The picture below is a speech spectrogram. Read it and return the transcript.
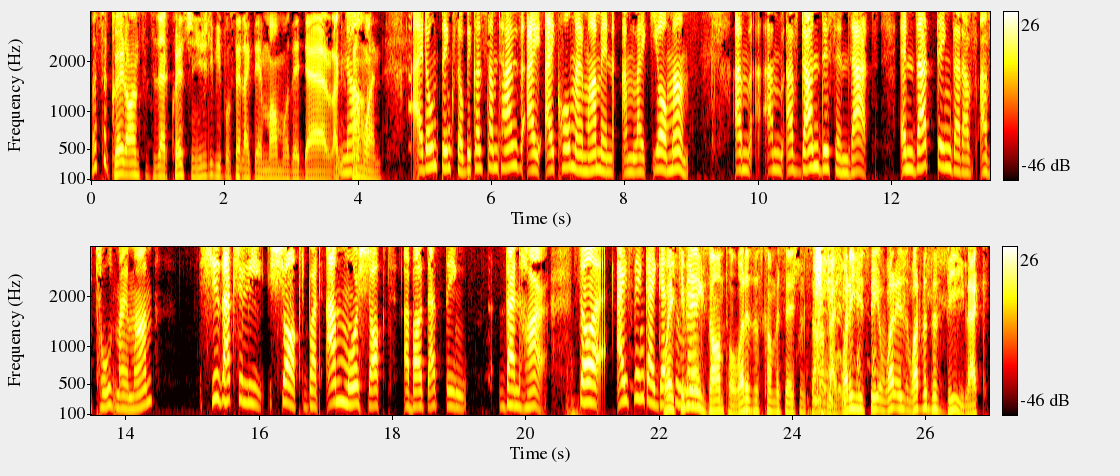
That's a great answer to that question. Usually people say like their mom or their dad or like No. someone. I don't think so because sometimes I, I call my mom and I'm like, yo, mom, I'm, I'm, I've done this and that. And that thing that I've, I've told my mom, she's actually shocked, but I'm more shocked about that thing than her. So I think I get Wait, to give me an example. What does this conversation sound like? What do you speak? What is? What would this be like?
